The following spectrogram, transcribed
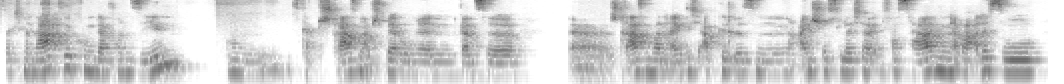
sag ich mal, Nachwirkungen davon sehen. Um, es gab Straßenabsperrungen, ganze äh, Straßen waren eigentlich abgerissen, Einschusslöcher in Fassaden, aber alles so,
